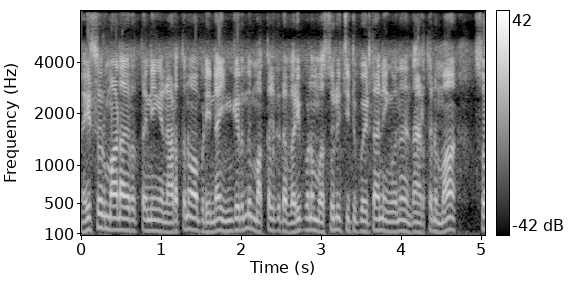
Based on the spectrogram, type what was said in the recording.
மைசூர் மாநகரத்தை நீங்கள் நடத்தணும் அப்படின்னா இங்கேருந்து மக்கள்கிட்ட வரி பணம் வசூலிச்சுட்டு போயிட்டு தான் நீங்கள் வந்து நடத்தணுமா? ஸோ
